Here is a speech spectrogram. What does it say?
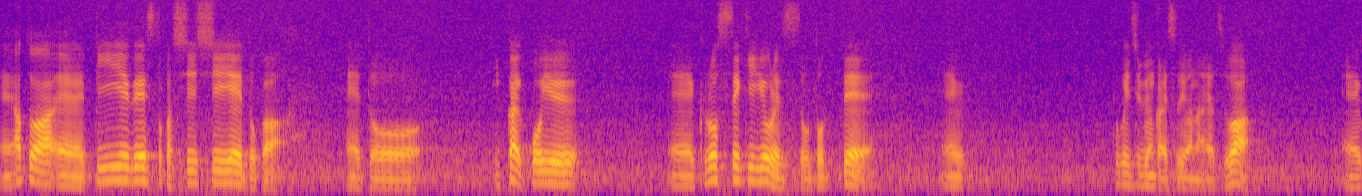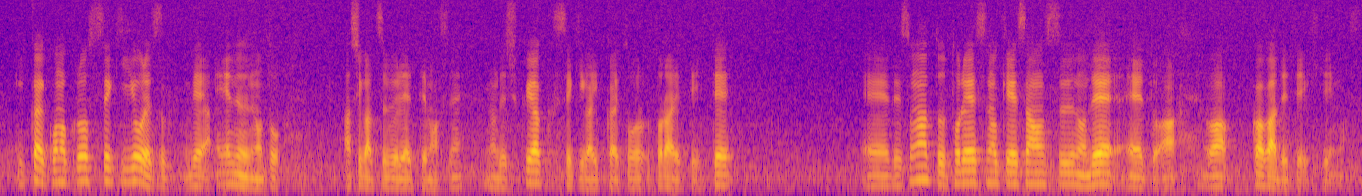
えあとは、えー、PLS とか CCA とか、えーと一回こういうえー、クロス積行列を取って、えー、特一分解するようなやつは、えー、一回このクロス積行列で N のと足が潰れてますね。なので縮約積が一回取られていて、えー、でその後トレースの計算をするので、えーと、あ輪っかが出てきています。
